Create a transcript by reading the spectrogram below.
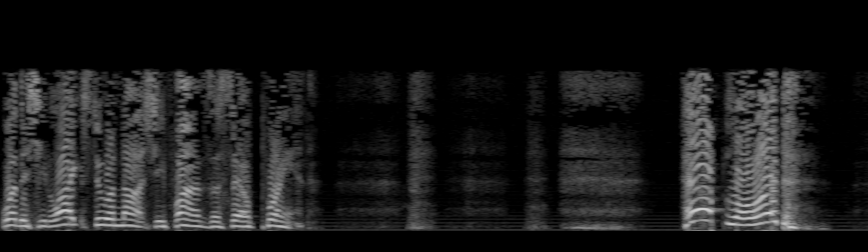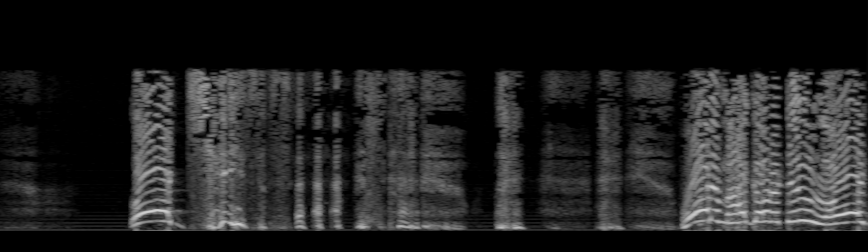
whether she likes to or not, she finds herself praying. Help, Lord! Lord Jesus! what am I going to do, Lord?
